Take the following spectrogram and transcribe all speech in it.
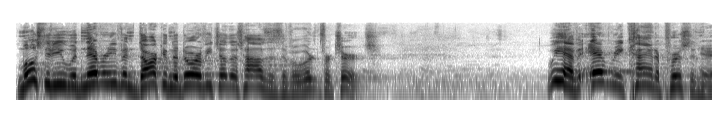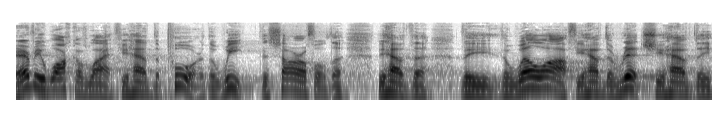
Most of you would never even darken the door of each other's houses if it weren't for church. We have every kind of person here, every walk of life. You have the poor, the weak, the sorrowful, the, you have the, the, the well off, you have the rich, you have the,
